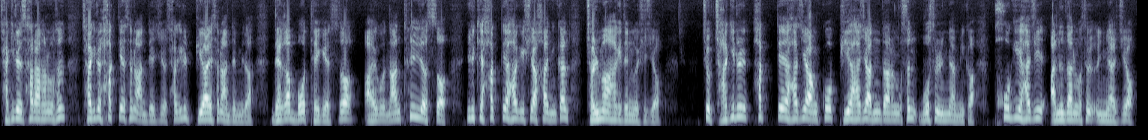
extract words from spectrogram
자기를 사랑하는 것은 자기를 학대해서는 안 되죠. 자기를 비하해서는 안 됩니다. 내가 뭐 되겠어? 아이고, 난 틀렸어. 이렇게 학대하기 시작하니까 절망하게 되는 것이죠. 즉, 자기를 학대하지 않고 비하하지 않는다는 것은 무엇을 의미합니까? 포기하지 않는다는 것을 의미하죠.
